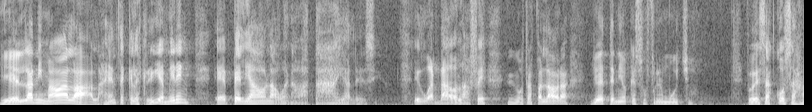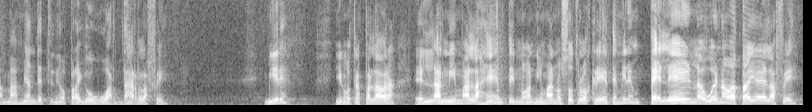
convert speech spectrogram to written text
y él animaba a la, gente que le escribía, miren, he peleado la buena batalla, le decía. He guardado la fe. En otras palabras, yo he tenido que sufrir mucho. Pero esas cosas jamás me han detenido para yo guardar la fe. Mire, Y en otras palabras, Él anima a la gente y nos anima a nosotros los creyentes. Miren, peleen la buena batalla de la fe.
